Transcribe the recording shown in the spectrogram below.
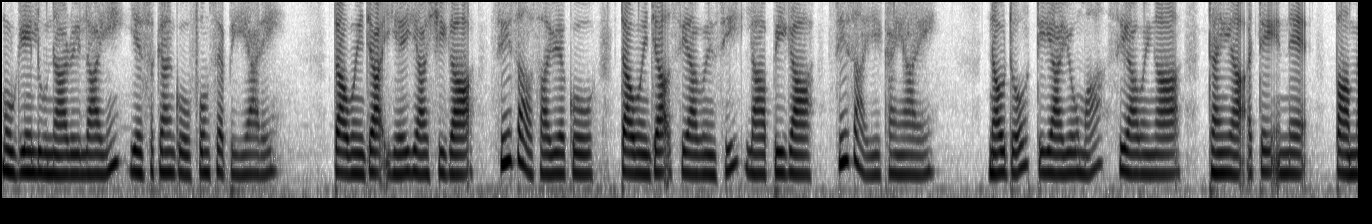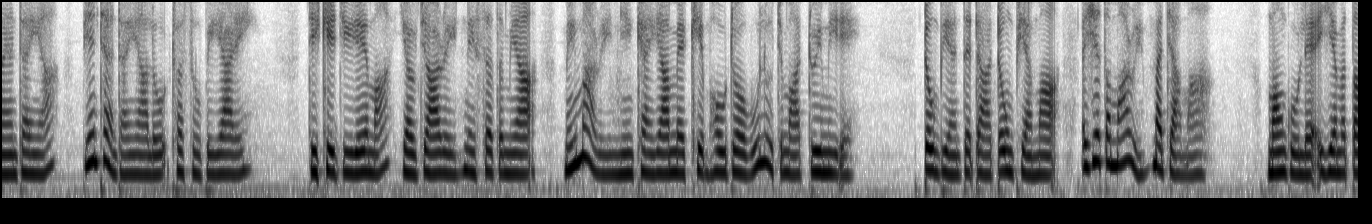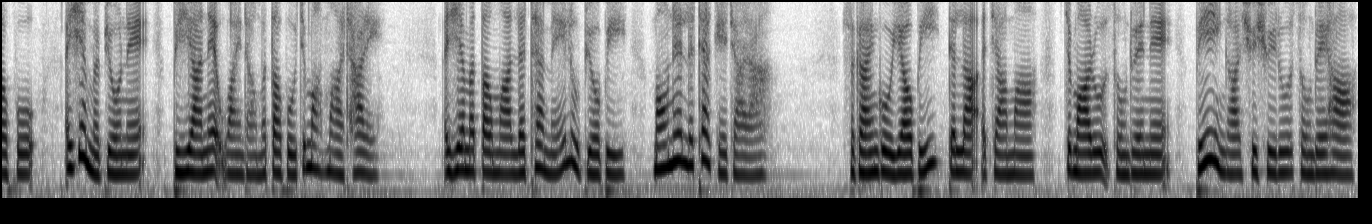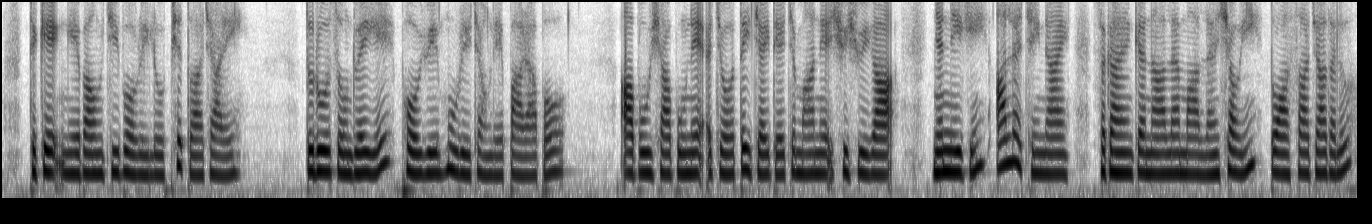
မူကင်းလူနာတွေလာရင်ရဲစခန်းကိုဖုန်းဆက်ပေးရတယ်။ တာဝန်ကျရဲရရှိကစီးစာစာရွက်ကိုတာဝန်ကျဆရာဝန်စီလာပြီးကစီးစာရေးခိုင်းရတယ်။နောက်တော့တရားရုံးမှာဆရာဝန်ကဒဏ်ရာအတိတ်အနဲ့တာမန်ဒဏ်ရာပြင်းထန်ဒဏ်ရာလို့ထွက်ဆိုပေးရတယ်။ဒီခေတ်ကြီးထဲမှာယောက်ျားတွေနှိမ့်ဆက်သမျှမိမတွေငင်ခံရမဲ့ခေမဟုတ်တော့ဘူးလို့ကျွန်မတွေးမိတယ်။တုံပြန်တက်တာတုံပြန်မှအရက်သမားတွေမှတ်ကြမှာ။မောင်ကိုလည်းအရက်မတောက်ဖို့အရက်မပြောနဲ့ဘီယာနဲ့ဝိုင်တောင်မတောက်ဖို့ကျွန်မမှားထားတယ်။ အရက်မတောက်မှလက်ထက်မယ်လို့ပြောပြီးမောင်နဲ့လက်ထက်ခဲ့ကြတာ။စကိုင်းကိုရောက်ပြီးတလအကြာမှာကျမတို့စုံတွဲနဲ့ဘေးရင်ကရွှေရွှေတို့စုံတွဲဟာတကယ့်ငယ်ပေါင်းကြီးပေါ်တွေလိုဖြစ်သွားကြတယ်။သူတို့စုံတွဲရဲ့ဖော်ရွေမှုတွေကြောင့်လဲပါတာပေါ့။အာပူရှာပူနဲ့အကျော်တိတ်ကြိုက်တဲ့ကျမနဲ့ရွှေရွှေကညနေခင်းအားလက်ချိန်တိုင်းစကိုင်းကန်နာလမ်းမှာလမ်းလျှောက်ရင်သွားစားကြသလို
